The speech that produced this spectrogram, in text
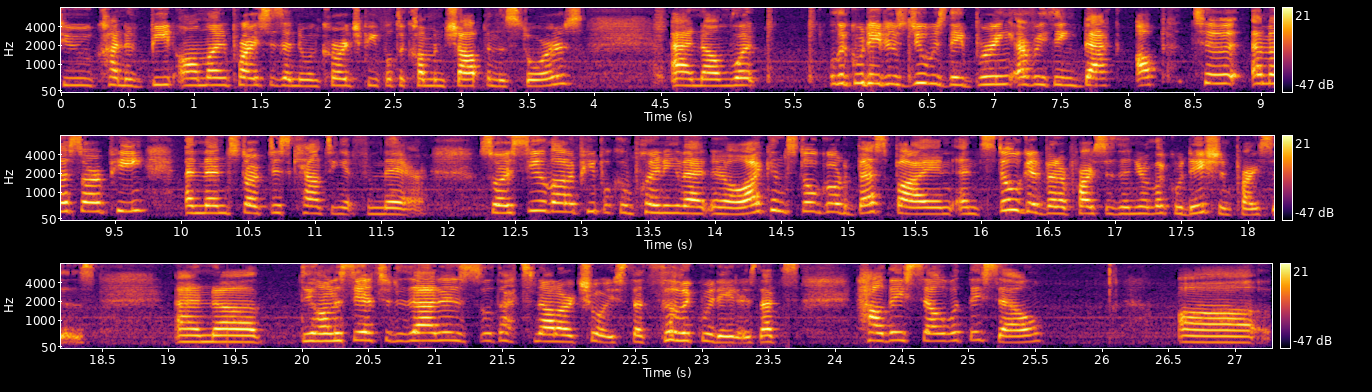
to kind of beat online prices and to encourage people to come and shop in the stores. And um, what liquidators do is they bring everything back up to MSRP and then start discounting it from there. So I see a lot of people complaining that, you know, I can still go to Best Buy and, and still get better prices than your liquidation prices. And uh, the honest answer to that is, well, that's not our choice. That's the liquidators. That's how they sell what they sell. Uh,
